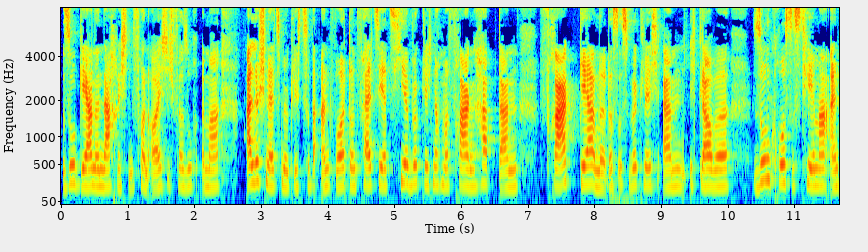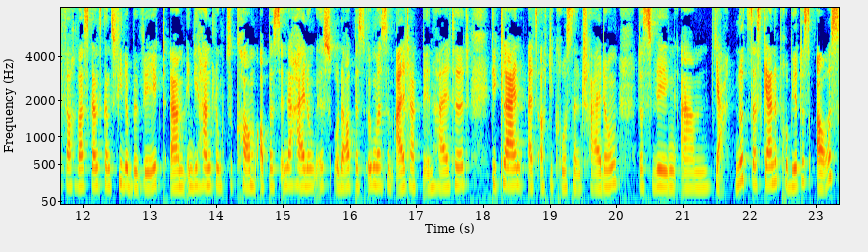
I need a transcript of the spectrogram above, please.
so gerne Nachrichten von euch. Ich versuche immer alle schnellstmöglich zu beantworten. Und falls ihr jetzt hier wirklich nochmal Fragen habt, dann fragt gerne. Das ist wirklich, ähm, ich glaube, so ein großes Thema, einfach was ganz, ganz viele bewegt, ähm, in die Handlung zu kommen, ob es in der Heilung ist oder ob es irgendwas im Alltag beinhaltet, die kleinen als auch die großen Entscheidungen. Deswegen, ähm, ja, nutzt das gerne, probiert es aus.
